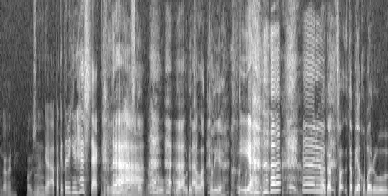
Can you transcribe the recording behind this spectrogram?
Enggak kan? nih? Nggak usah. ya? Enggak, apa kita bikin hashtag? Kita bikin hashtag. Aduh, udah udah telat kali ya. iya. Aduh. So- tapi aku baru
